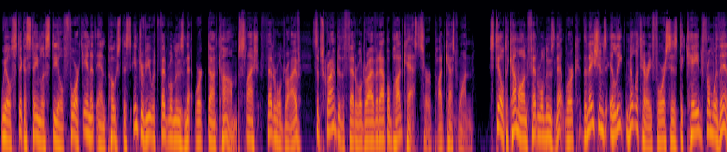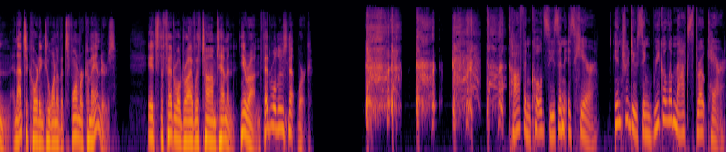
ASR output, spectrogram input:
We'll stick a stainless steel fork in it and post this interview at federalnewsnetwork.com slash Federal Drive. Subscribe to the Federal Drive at Apple Podcasts or Podcast One. Still to come on Federal News Network, the nation's elite military force is decayed from within, and that's according to one of its former commanders. It's the Federal Drive with Tom Temin here on Federal News Network. Cough and cold season is here. Introducing Ricola Max Throat Care,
